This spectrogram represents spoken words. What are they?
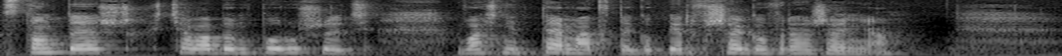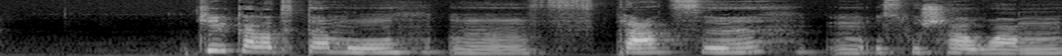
Stąd też chciałabym poruszyć właśnie temat tego pierwszego wrażenia. Kilka lat temu y, w pracy y, usłyszałam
